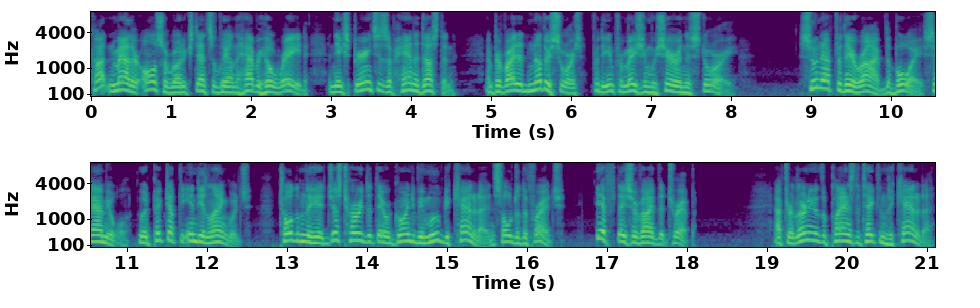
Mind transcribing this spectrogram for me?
Cotton Mather also wrote extensively on the Haverhill raid and the experiences of Hannah Dustin, and provided another source for the information we share in this story. Soon after they arrived, the boy, Samuel, who had picked up the Indian language, told them that he had just heard that they were going to be moved to Canada and sold to the French, if they survived the trip. After learning of the plans to take them to Canada,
